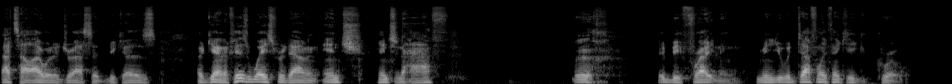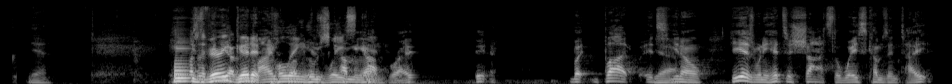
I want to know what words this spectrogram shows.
That's how I would address it. Because again, if his waist were down an inch, inch and a half, ugh, it'd be frightening. I mean, you would definitely think he grew. Yeah. He's very good at pulling his waist coming in. up, right? But but it's Yeah. you know he is when he hits his shots, the waist comes in tight.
